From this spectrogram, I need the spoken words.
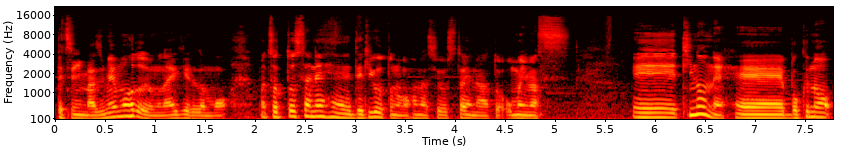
別に真面目モードでもないけれども、まあ、ちょっとしたね、えー、出来事のお話をしたいなと思います。えー、昨日ね、えー、僕の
